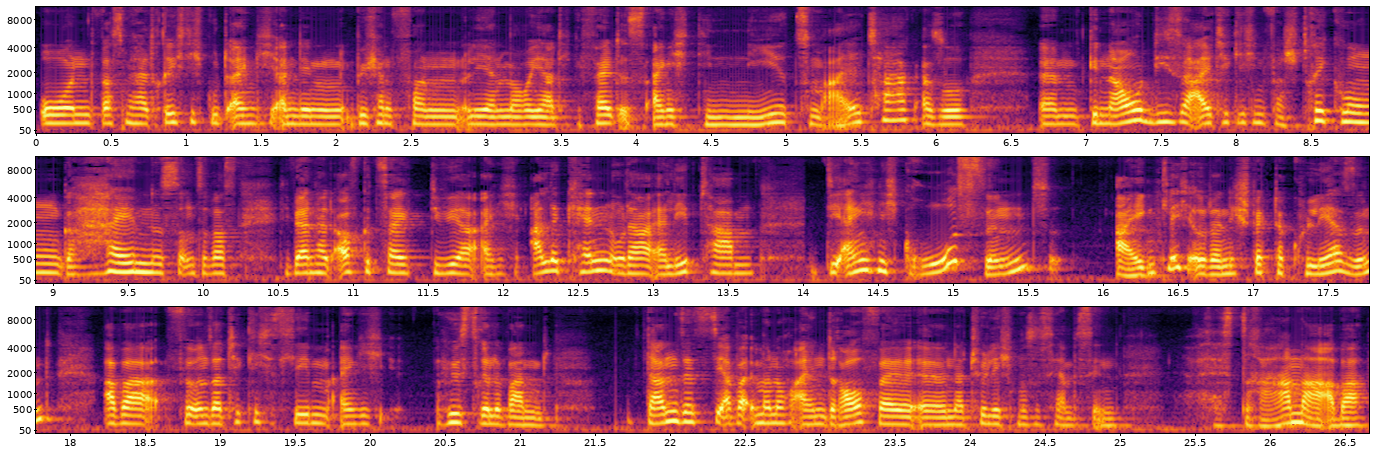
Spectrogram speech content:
Und was mir halt richtig gut eigentlich an den Büchern von Leanne Moriarty gefällt, ist eigentlich die Nähe zum Alltag. Also ähm, genau diese alltäglichen Verstrickungen, Geheimnisse und sowas, die werden halt aufgezeigt, die wir eigentlich alle kennen oder erlebt haben, die eigentlich nicht groß sind, eigentlich, oder nicht spektakulär sind, aber für unser tägliches Leben eigentlich höchst relevant. Dann setzt sie aber immer noch einen drauf, weil äh, natürlich muss es ja ein bisschen, was heißt Drama, aber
